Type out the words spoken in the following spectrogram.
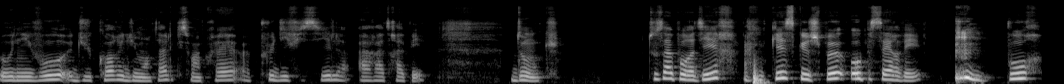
au niveau du corps et du mental qui sont après euh, plus difficiles à rattraper. Donc tout ça pour dire, qu'est-ce que je peux observer pour,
